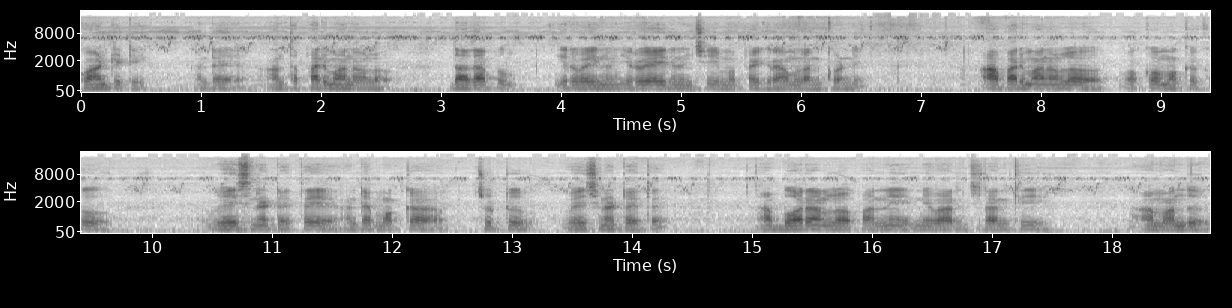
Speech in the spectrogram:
క్వాంటిటీ అంటే అంత పరిమాణంలో దాదాపు ఇరవై ఇరవై ఐదు నుంచి ముప్పై గ్రాములు అనుకోండి. ఆ పరిమాణంలో ఒక్కో మొక్కకు వేసినట్టయితే అంటే మొక్క చుట్టూ వేసినట్టయితే ఆ బోరాన్ లోపాన్ని నివారించడానికి ఆ మందు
